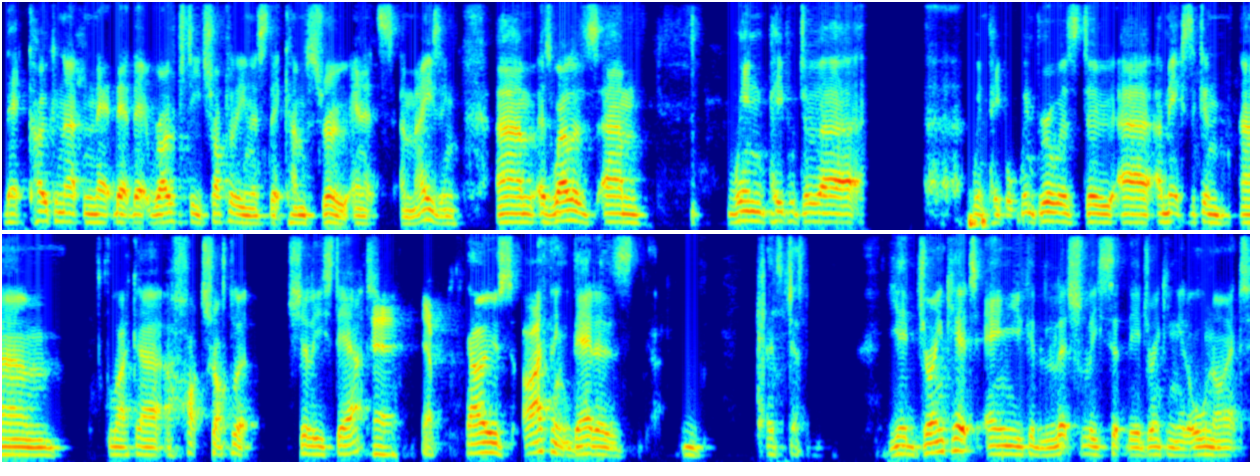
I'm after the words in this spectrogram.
that coconut and that that that roasty chocolatiness that comes through, and it's amazing. Um, as well as um, when people do uh, when people when brewers do uh, a Mexican um, like a, a hot chocolate chili stout Yeah. Yep. those i think that is it's just you drink it and you could literally sit there drinking it all night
